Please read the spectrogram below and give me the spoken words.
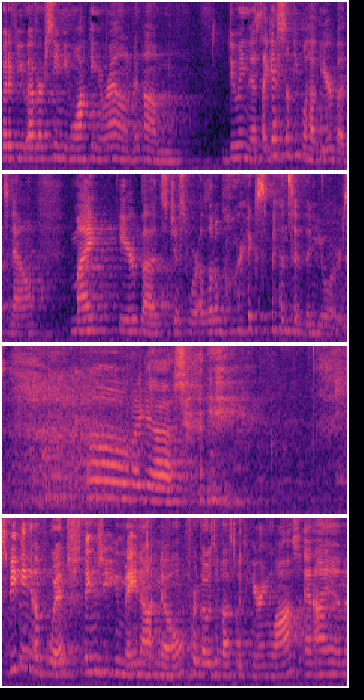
But if you ever see me walking around um, doing this, I guess some people have earbuds now. My earbuds just were a little more expensive than yours. oh my gosh. Speaking of which, things you may not know for those of us with hearing loss, and I am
